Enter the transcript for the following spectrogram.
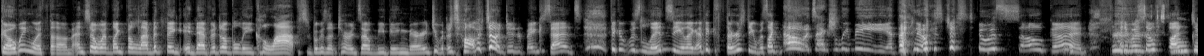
going with them. And so when like the lemon thing inevitably collapsed because it turns out me being married to an automaton didn't make sense. I think it was Lindsey. Like I think Thirsty was like, "No, it's actually me," and then it was just it was so good, and it was so So fun to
